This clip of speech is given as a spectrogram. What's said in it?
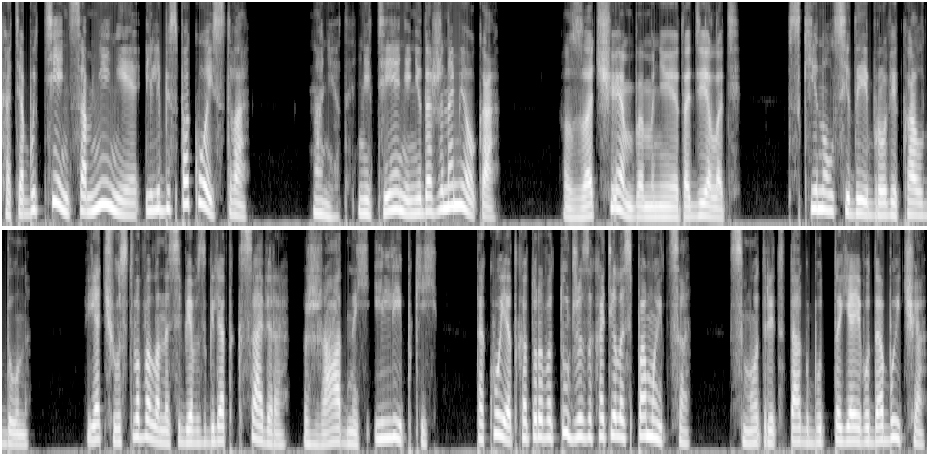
хотя бы тень сомнения или беспокойства. Но нет, ни тени, ни даже намека. «Зачем бы мне это делать?» — вскинул седые брови колдун. Я чувствовала на себе взгляд Ксавера, жадный и липкий, такой, от которого тут же захотелось помыться. Смотрит так, будто я его добыча,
